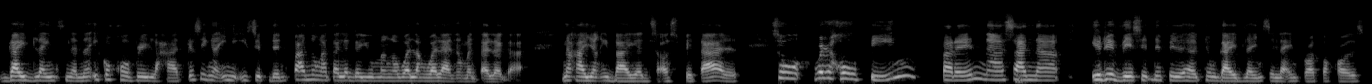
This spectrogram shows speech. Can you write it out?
guidelines na na i-cover lahat kasi nga iniisip din paano nga talaga yung mga walang-wala naman talaga na kayang ibayad sa ospital. So, we're hoping pa rin na sana i-revisit ni PhilHealth yung guidelines nila and protocols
